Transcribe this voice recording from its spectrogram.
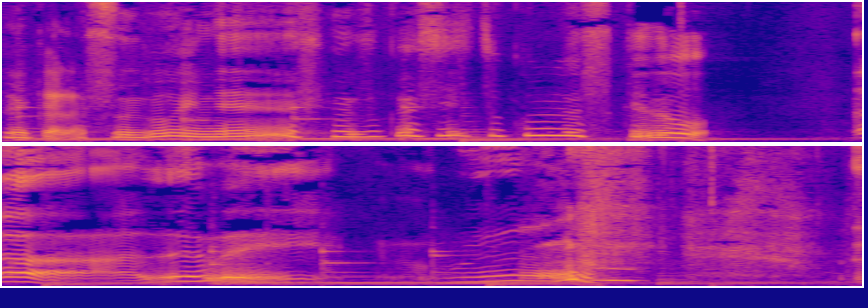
だからすごいね。難しいところですけど。ああ眠い。うん。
